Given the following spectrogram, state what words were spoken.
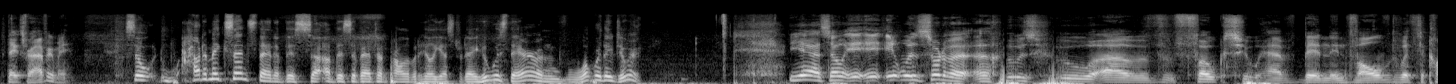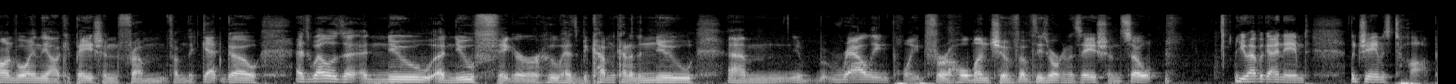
Thanks for having me. So, how to make sense then of this uh, of this event on Parliament Hill yesterday? Who was there, and what were they doing? Yeah, so it, it was sort of a, a, who's who of folks who have been involved with the convoy and the occupation from, from the get go, as well as a, a, new a new figure who has become kind of the new um, you know, rallying point for a whole bunch of, of these organizations. So you have a guy named James Topp.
